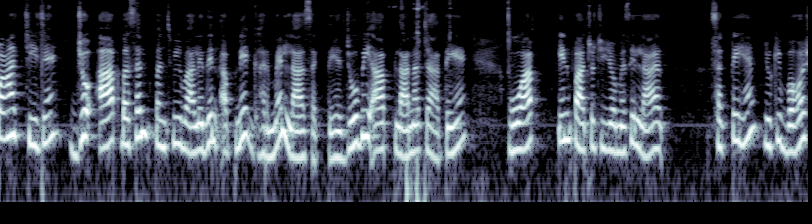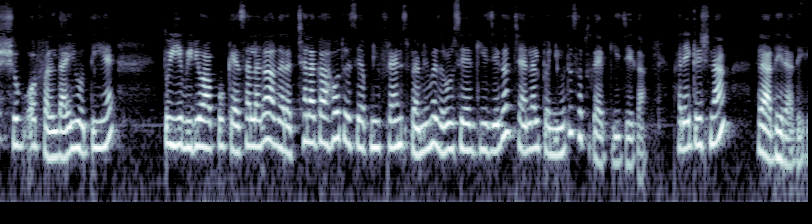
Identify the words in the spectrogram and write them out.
पाँच चीज़ें जो आप बसंत पंचमी वाले दिन अपने घर में ला सकते हैं। जो भी आप लाना चाहते हैं, वो आप इन पाँचों चीज़ों में से ला सकते हैं, जो कि बहुत शुभ और फलदायी होती है। तो ये वीडियो आपको कैसा लगा? अगर अच्छा लगा हो तो इसे अपनी फ्रेंड्स फैमिली में ज़रूर शेयर कीजिएगा। चैनल पर हो तो सब्सक्राइब कीजिएगा। हरे कृष्णा, राधे राधे।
